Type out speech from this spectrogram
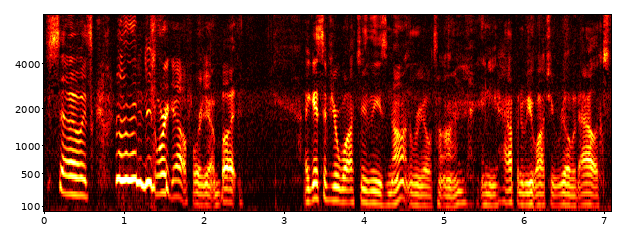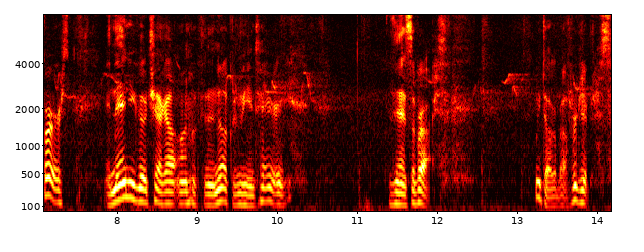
So it's kind of didn't work out for you, but I guess if you're watching these not in real time and you happen to be watching Real with Alex first, and then you go check out Unhooked in the Nook with me and Terry, then surprise. We talk about forgiveness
